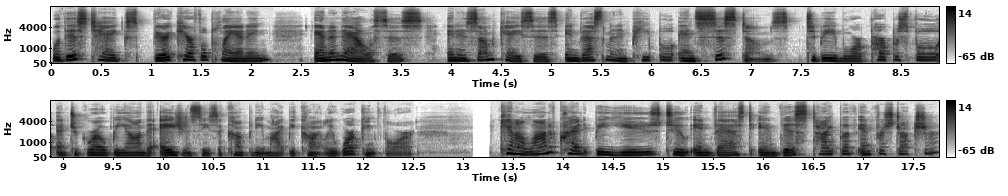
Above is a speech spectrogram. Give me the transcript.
Well, this takes very careful planning and analysis, and in some cases, investment in people and systems to be more purposeful and to grow beyond the agencies a company might be currently working for. Can a line of credit be used to invest in this type of infrastructure?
